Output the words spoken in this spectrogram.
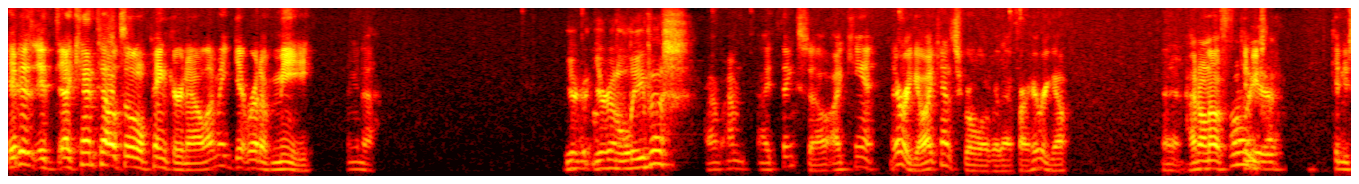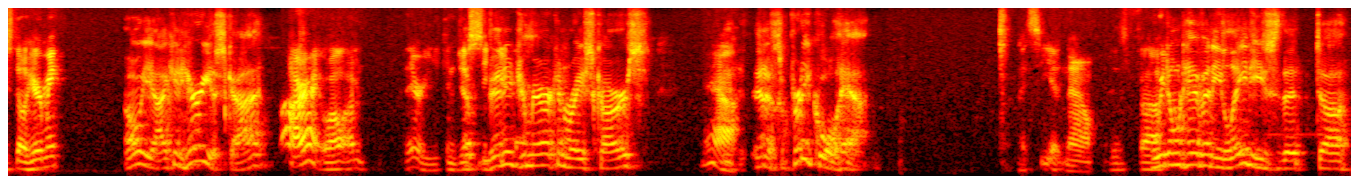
It is. It, I can tell it's a little pinker now. Let me get rid of me. I'm gonna. You're you're going to leave us? I'm, I'm. I think so. I can't. There we go. I can't scroll over that far. Here we go. Uh, I don't know if. Oh can, you, yeah. can you still hear me? Oh yeah, I can hear you, Scott. All right. Well, I'm there. You can just see. Vintage American race cars, Yeah, and it's a pretty cool hat. I see it now. If, uh, we don't have any ladies that uh,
